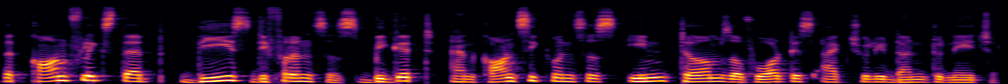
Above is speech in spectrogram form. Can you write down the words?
the conflicts that these differences beget and consequences in terms of what is actually done to nature.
